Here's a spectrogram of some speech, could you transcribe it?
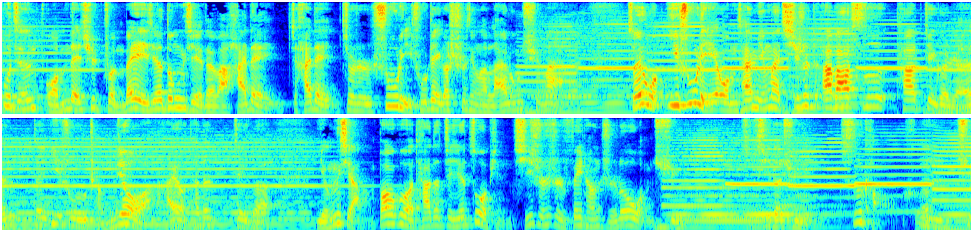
不仅我们得去准备一些东西，对吧？还得还得就是梳理出这个事情的来龙去脉来。所以我一梳理，我们才明白，其实阿巴斯他这个人的艺术成就啊，还有他的这个。影响包括他的这些作品，其实是非常值得我们去仔细的去思考和去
